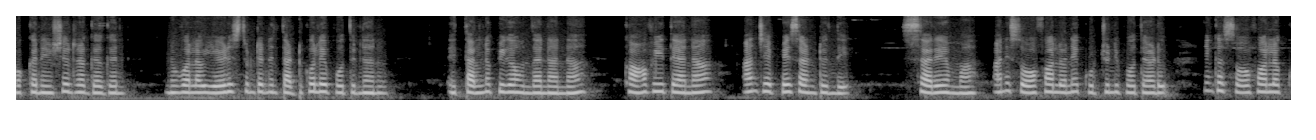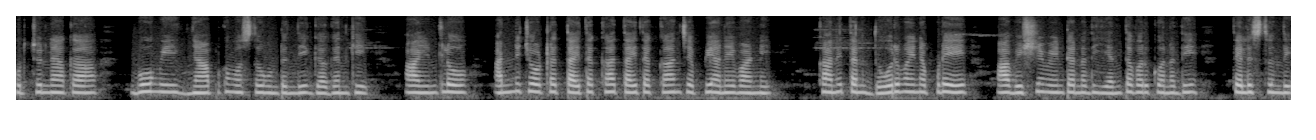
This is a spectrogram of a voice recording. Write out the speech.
ఒక్క నిమిషం రా గగన్ నువ్వు అలా ఏడుస్తుంటే నేను తట్టుకోలేకపోతున్నాను. తలనొప్పిగా ఉందా నాన్న? కాఫీ తేనా అని చెప్పేసి అంటుంది. సరే అమ్మా అని సోఫాలోనే కూర్చుండిపోతాడు. ఇంకా సోఫాలో కూర్చున్నాక భూమి జ్ఞాపకం వస్తూ ఉంటుంది గగన్కి. ఆ ఇంట్లో అన్ని చోట్ల తైతక్క తైతక్క అని చెప్పి అనేవాణ్ణి. కానీ తను దూరమైనప్పుడే ఆ విషయం ఏంటన్నది ఎంతవరకు అన్నది తెలుస్తుంది.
